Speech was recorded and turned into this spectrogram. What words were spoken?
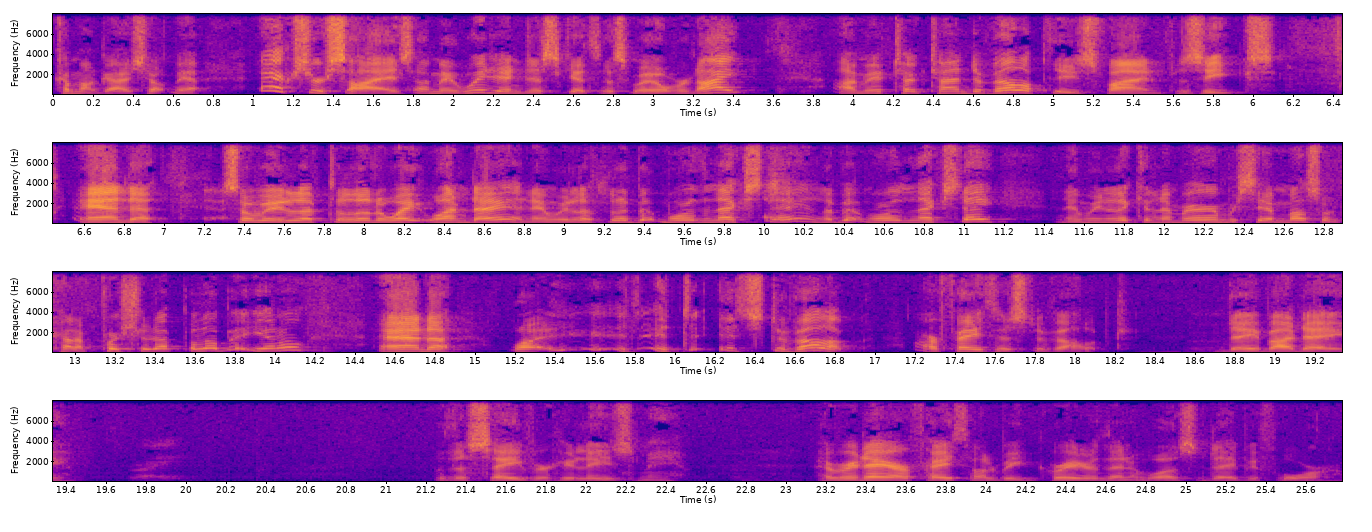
Come on, guys, help me out. Exercise. I mean, we didn't just get this way overnight. I mean, it took time to develop these fine physiques. And uh, so we lift a little weight one day, and then we lift a little bit more the next day, and a little bit more the next day. And then we look in the mirror and we see a muscle kind of push it up a little bit, you know. And uh, well, it, it, it's developed. Our faith is developed day by day with the Savior. He leads me. Every day our faith ought to be greater than it was the day before.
